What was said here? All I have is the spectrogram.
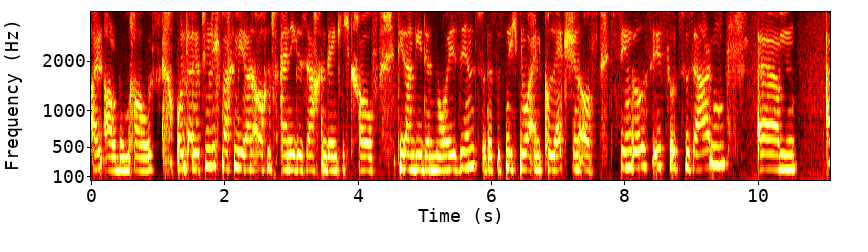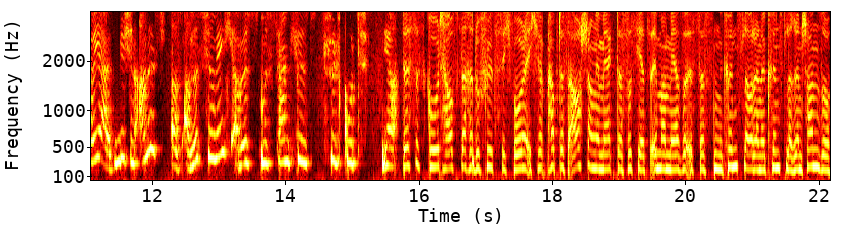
ein Album raus. Und dann natürlich machen wir dann auch noch einige Sachen, denke ich, drauf, die dann wieder neu sind, sodass es nicht nur ein Collection of Singles ist, sozusagen. Ähm, aber ja, es ist ein bisschen anders als anders für mich, aber es muss sagen, fühlt, fühlt gut. Ja. Das ist gut. Hauptsache, du fühlst dich wohl. Ich habe das auch schon gemerkt, dass es jetzt immer mehr so ist, dass ein Künstler oder eine Künstlerin schon so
